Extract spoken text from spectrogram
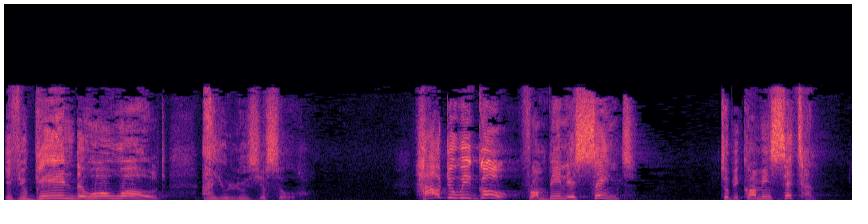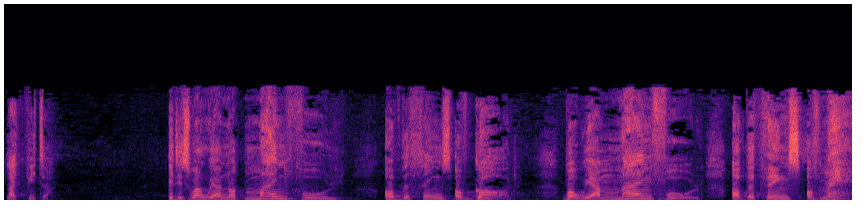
if you gain the whole world and you lose your soul? How do we go from being a saint to becoming Satan like Peter? It is when we are not mindful of the things of God, but we are mindful of the things of man.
